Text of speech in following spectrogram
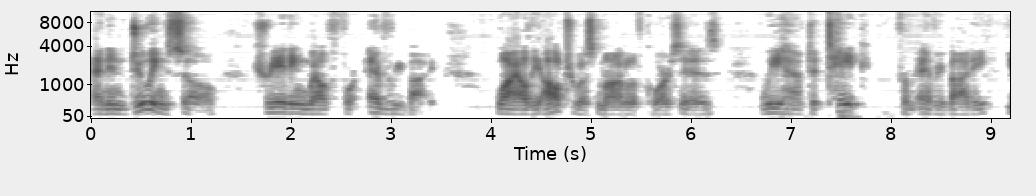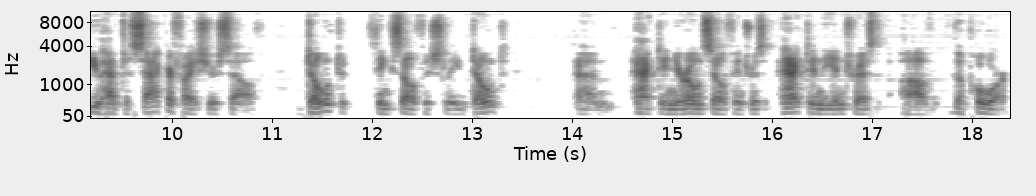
and in doing so, creating wealth for everybody. While the altruist model, of course, is we have to take from everybody. You have to sacrifice yourself. Don't think selfishly. Don't um, act in your own self interest. Act in the interest of the poor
